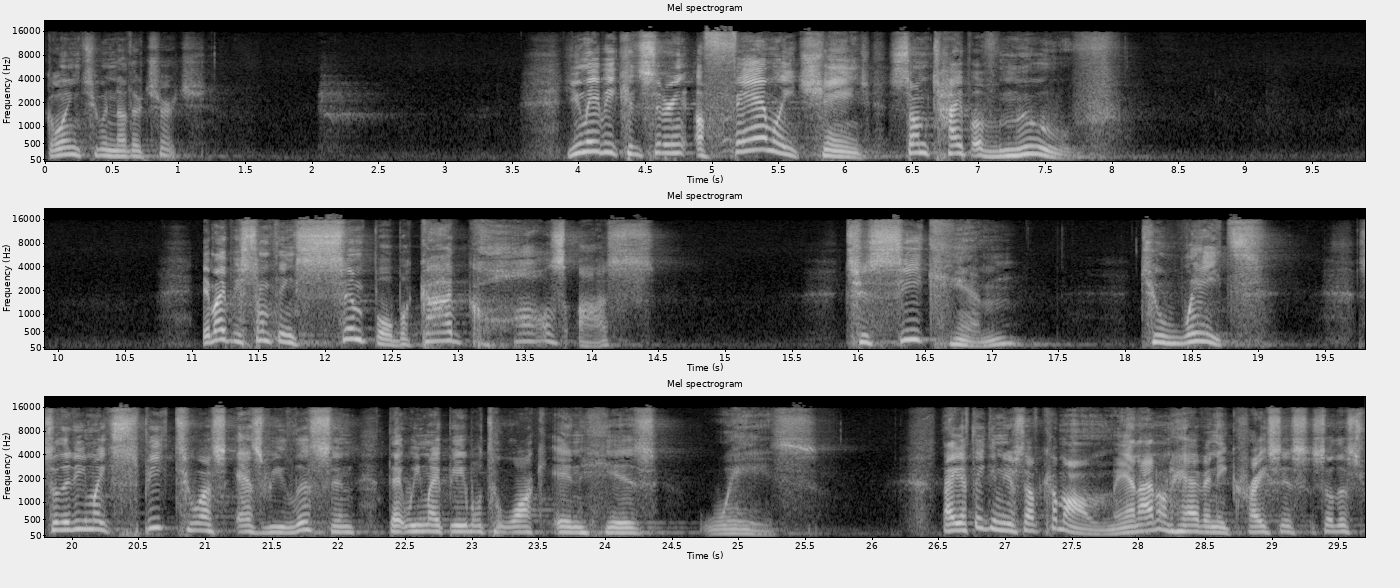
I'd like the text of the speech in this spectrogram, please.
going to another church. You may be considering a family change, some type of move. It might be something simple, but God calls us to seek Him, to wait, so that He might speak to us as we listen, that we might be able to walk in His ways. Now you're thinking to yourself, come on, man, I don't have any crisis, so this,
